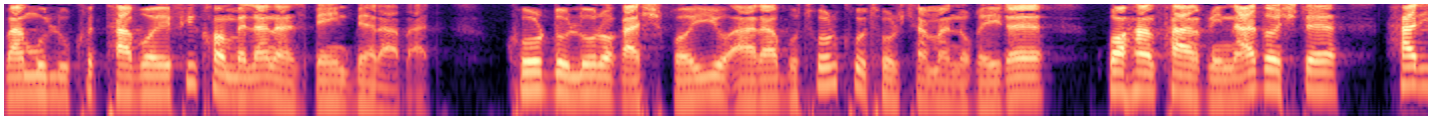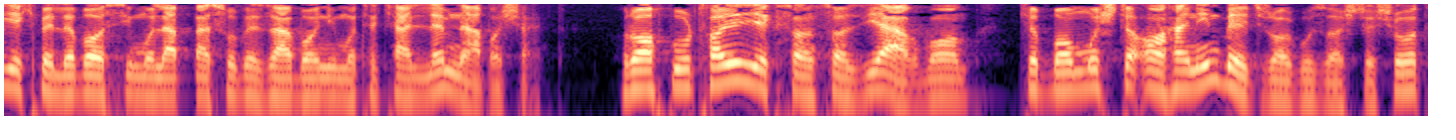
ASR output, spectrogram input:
و ملوک و توایفی کاملا از بین برود. کرد و لور و قشقایی و عرب و ترک و ترکمن و غیره با هم فرقی نداشته هر یک به لباسی ملبس و به زبانی متکلم نباشند. راهبردهای یکسانسازی اقوام که با مشت آهنین به اجرا گذاشته شد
